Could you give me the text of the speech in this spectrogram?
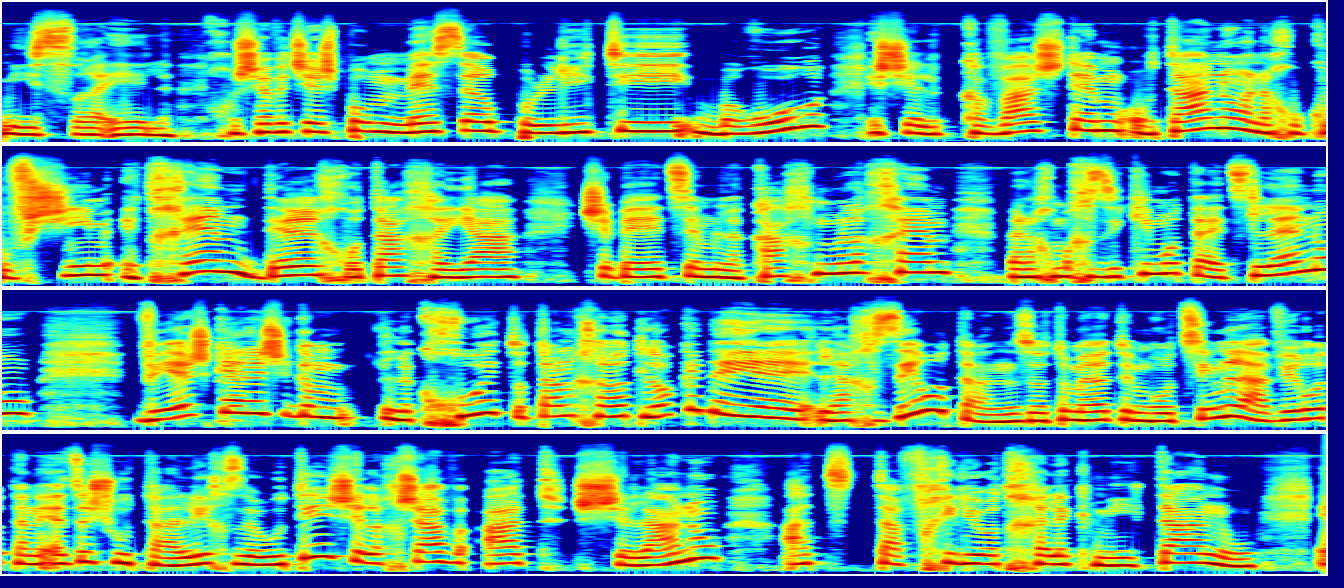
מישראל. חושבת שיש פה מסר פוליטי ברור של כבשתם אותנו, אנחנו כובשים אתכם דרך אותה חיה שבעצם לקחנו לכם ואנחנו מחזיקים אותה אצלנו ויש כאלה שגם לקחו את אותן חיות לא כדי uh, להחזיר אותן, זאת אומרת הם רוצים להעביר אותן איזשהו תהליך זהותי של עכשיו את שלנו, את תהפכי להיות חלק מאיתנו. Uh,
